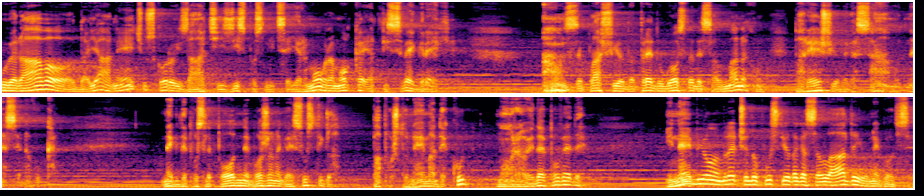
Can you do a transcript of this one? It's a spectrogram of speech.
uveravao da ja neću skoro izaći iz isposnice, jer moram okajati sve grehe. A on se plašio da predugo ostade sa almanahom, pa rešio da ga sam odnese na Vukan. Negde posle podne Božana ga je sustigla, pa pošto nema dekud, morao je da je povede. I ne bi on, reče, dopustio da ga savladaju, nego se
